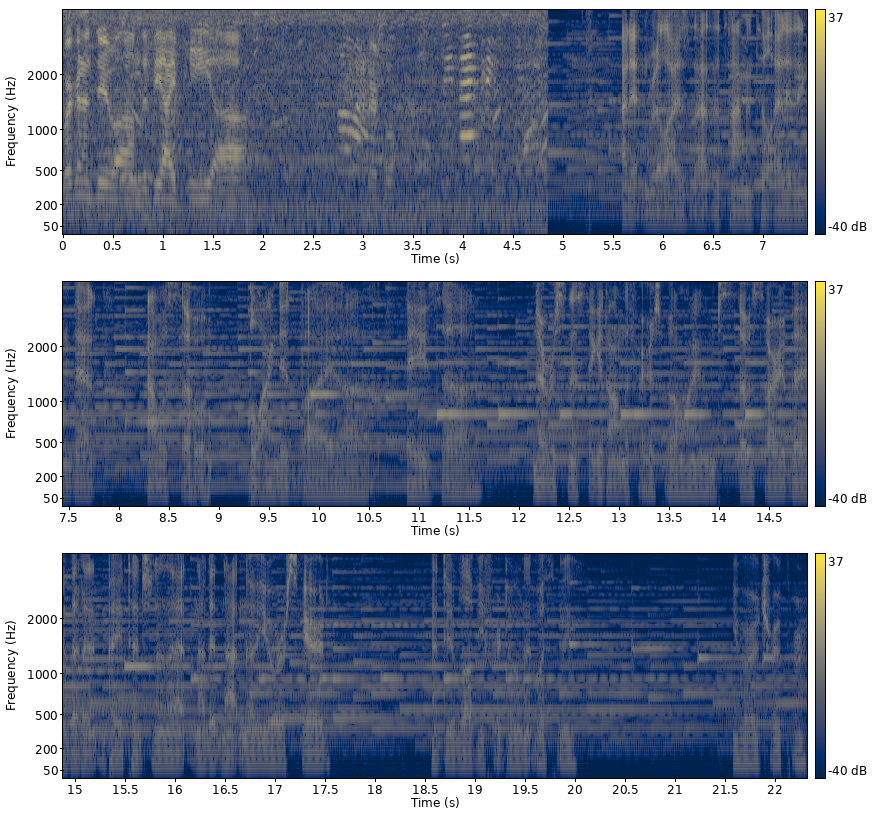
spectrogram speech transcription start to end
We're gonna do um, the VIP. Uh, Ferris wheel. I didn't realize that at the time until editing that I was so blinded by uh, Fei's uh, nervousness to get on the Ferris wheel. I am so sorry, babe, that I didn't pay attention to that and I did not know you were scared. I do love you for doing it with me. You were a trooper.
